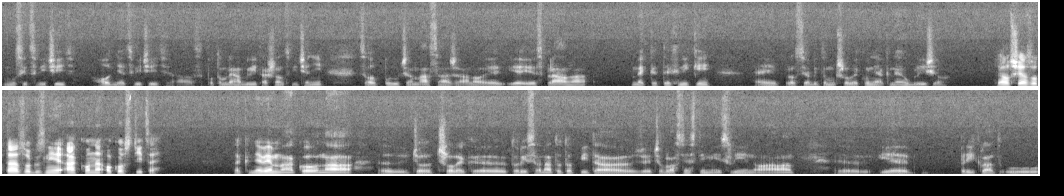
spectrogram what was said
musí cvičiť, hodne cvičiť a po tom rehabilitačnom cvičení sa odporúča masáž, áno, je, je, je správna, meké techniky, hej, proste aby tomu človeku nejak neublížil. Ďalšia z otázok znie ako na okostice. Tak neviem ako na e, čo človek, e, ktorý sa na toto pýta, že čo vlastne s tým myslí, no a e, je príklad u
